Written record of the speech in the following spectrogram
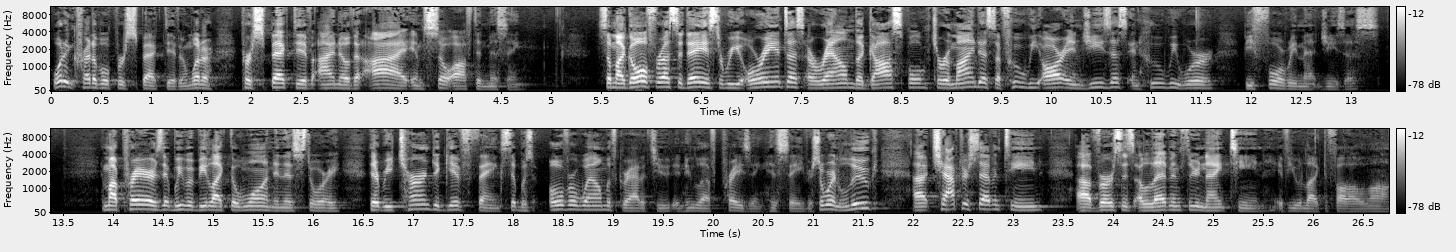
What incredible perspective, and what a perspective I know that I am so often missing. So, my goal for us today is to reorient us around the gospel, to remind us of who we are in Jesus and who we were before we met Jesus. And my prayer is that we would be like the one in this story that returned to give thanks, that was overwhelmed with gratitude, and who left praising his Savior. So, we're in Luke uh, chapter 17, uh, verses 11 through 19, if you would like to follow along.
